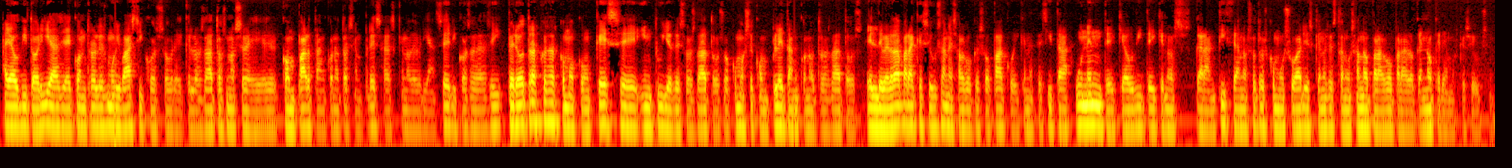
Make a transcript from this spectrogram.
hay auditorías y hay controles muy básicos sobre que los datos no se compartan con otras empresas que no deberían ser y cosas así, pero otras cosas como con qué se intuye de esos datos o cómo se completan con otros datos, el de verdad para qué se usan es algo que es opaco y que necesita un ente que audite y que nos garantice a nosotros como usuarios que nos están usando para algo para lo que no queremos que se usen.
